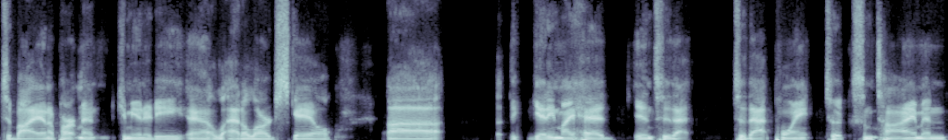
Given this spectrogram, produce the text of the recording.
to buy an apartment community uh, at a large scale. Uh, getting my head into that to that point took some time and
